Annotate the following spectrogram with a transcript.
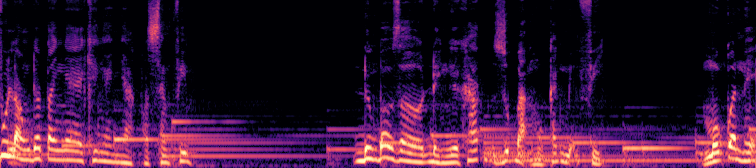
vui lòng đeo tai nghe khi nghe nhạc hoặc xem phim. Đừng bao giờ để người khác giúp bạn một cách miễn phí. Mối quan hệ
